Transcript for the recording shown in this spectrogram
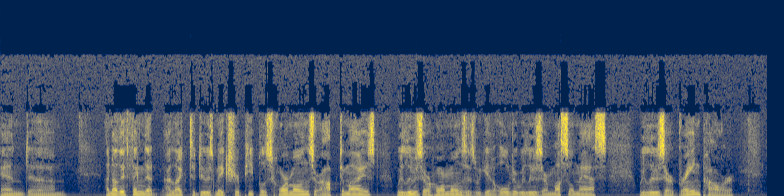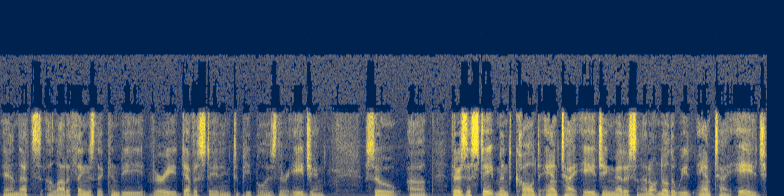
And um, another thing that I like to do is make sure people's hormones are optimized. We lose our hormones as we get older, we lose our muscle mass, we lose our brain power. And that's a lot of things that can be very devastating to people as they're aging. So uh, there's a statement called anti-aging medicine. I don't know that we anti-age,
